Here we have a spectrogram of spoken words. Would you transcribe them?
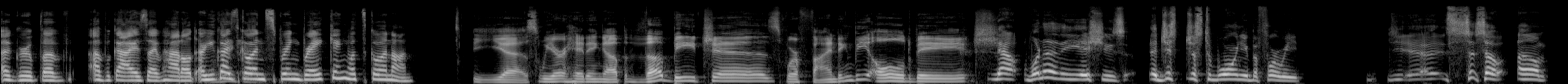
a group of of guys I've had. Are you guys going spring breaking? What's going on? Yes, we are hitting up the beaches. We're finding the old beach. Now, one of the issues, uh, just just to warn you before we, Yeah, so, so um,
